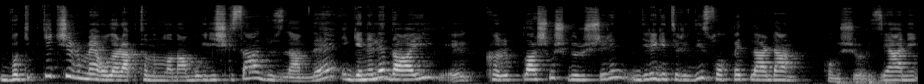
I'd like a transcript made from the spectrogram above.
vakit geçirme olarak tanımlanan bu ilişkisel düzlemde genele dahil e, karıplaşmış görüşlerin dile getirildiği sohbetlerden konuşuyoruz. Yani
